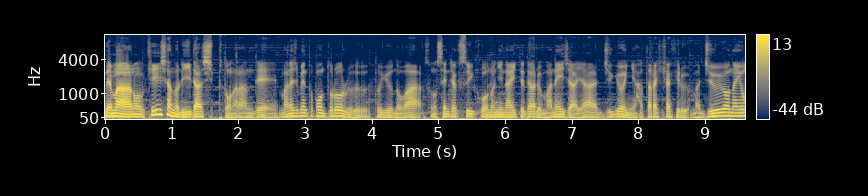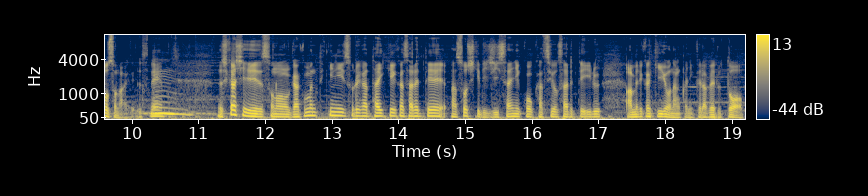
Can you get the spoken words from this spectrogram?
でまあ、あの経営者のリーダーシップと並んでマネジメントコントロールというのはその戦略遂行の担い手であるマネージャーや従業員に働きかける、まあ、重要な要素なわけですね。しかし、その学問的にそれが体系化されて、まあ、組織で実際にこう活用されているアメリカ企業なんかに比べると、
